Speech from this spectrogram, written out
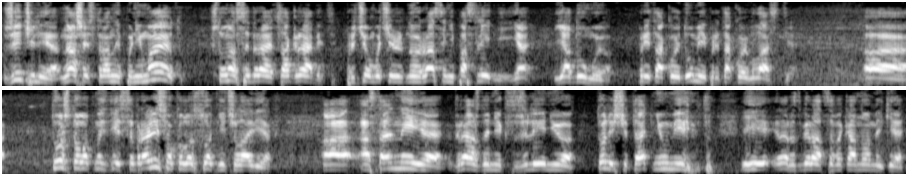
жители нашей страны понимают, что нас собираются ограбить, причем в очередной раз и не последний, я, я думаю, при такой думе и при такой власти. То, что вот мы здесь собрались, около сотни человек – а остальные граждане, к сожалению, то ли считать не умеют и разбираться в экономике,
